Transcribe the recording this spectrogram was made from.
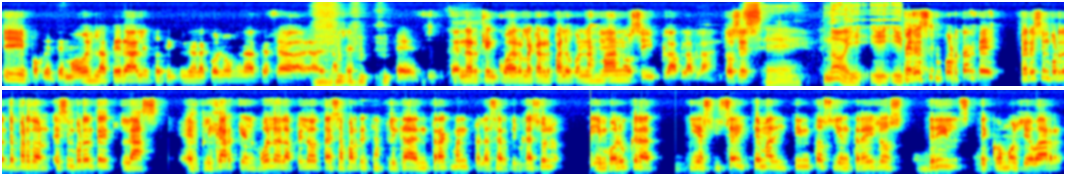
Y porque te mueves lateral, esto te inclina la columna, te hace, no sé, eh, tener que encuadrar la cara del palo con las manos y bla, bla, bla. Entonces, no, y, pero es importante, pero es importante, perdón, es importante las explicar que el vuelo de la pelota, esa parte está explicada en Trackman, pero la certificación involucra 16 temas distintos y entre ellos drills de cómo llevar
